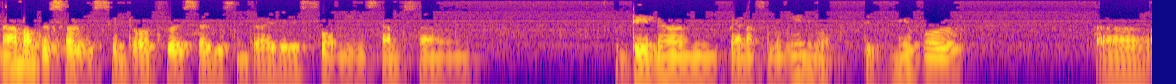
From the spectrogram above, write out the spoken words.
none of the service center authorized service center either is Sony Samsung Denon, Panasonic, anyone, they never uh,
